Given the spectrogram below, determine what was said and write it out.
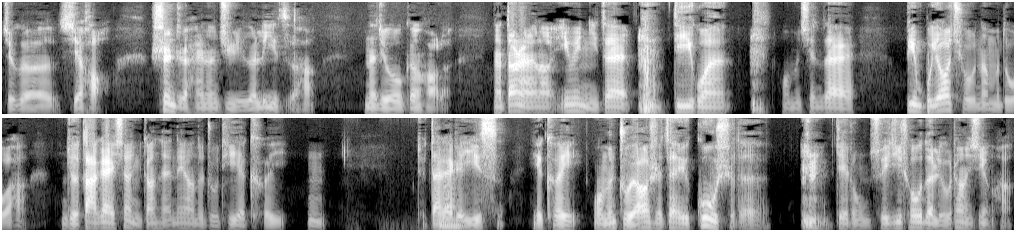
这个写好，甚至还能举一个例子哈，那就更好了。那当然了，因为你在 第一关，我们现在并不要求那么多哈，你就大概像你刚才那样的主题也可以，嗯，就大概这意思也可以。我们主要是在于故事的 这种随机抽的流畅性哈，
